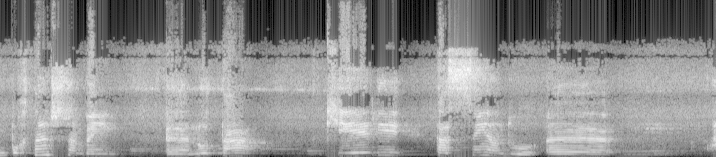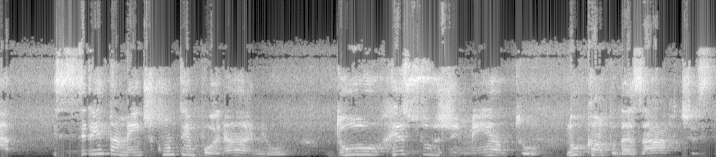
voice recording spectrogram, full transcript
importante também é, notar que ele está sendo é, estritamente contemporâneo do ressurgimento no campo das artes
